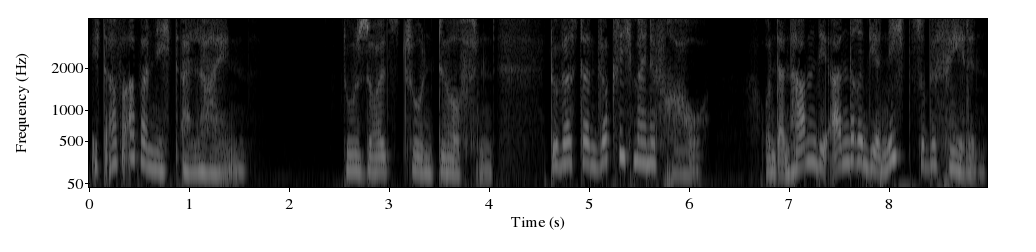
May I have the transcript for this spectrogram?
Ich darf aber nicht allein. Du sollst schon dürfen. Du wirst dann wirklich meine Frau. Und dann haben die anderen dir nichts zu befehlen.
